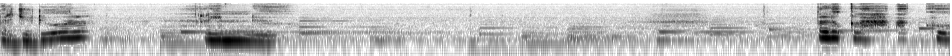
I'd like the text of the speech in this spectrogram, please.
berjudul rindu. Peluklah aku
